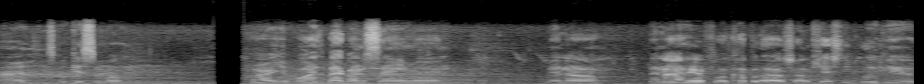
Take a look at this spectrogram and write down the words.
All right, let's go get some more. All right, your boy's back on the scene, man. Been uh, been out here for a couple hours trying to catch these bluegill.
